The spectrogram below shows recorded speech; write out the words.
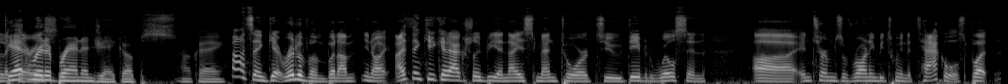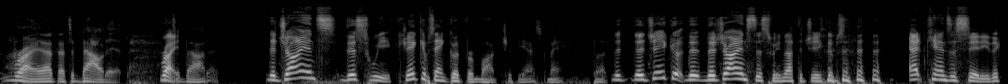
of the time. get rid of Brandon Jacobs. Okay, I'm not saying get rid of him, but um, you know, I, I think he could actually be a nice mentor to David Wilson, uh, in terms of running between the tackles. But right. That, that's about it. That's Right. about it. the Giants this week, Jacobs ain't good for much, if you ask me. But the the Jacob, the, the Giants this week, not the Jacobs, at Kansas City. The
